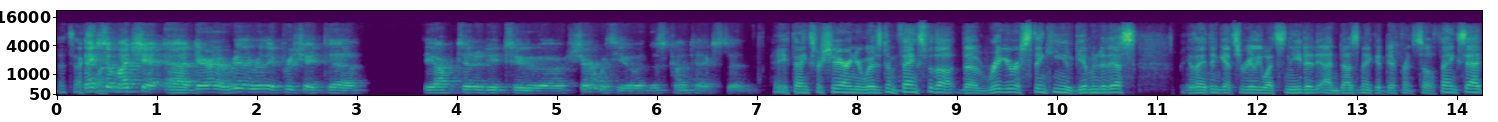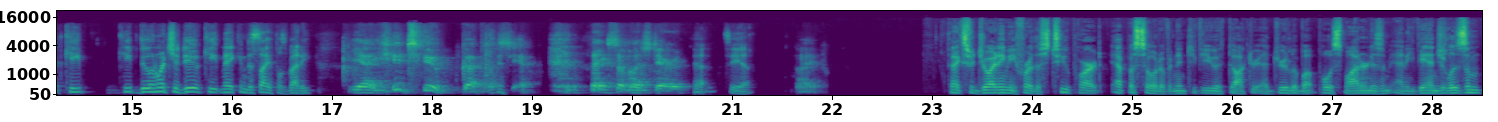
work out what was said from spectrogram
that's excellent. Thanks so much, uh, Darren. I really, really appreciate the the opportunity to uh, share with you in this context. And hey, thanks for sharing your wisdom. Thanks for the the rigorous thinking you've given to this because I think it's really what's needed and does make a difference. So thanks, Ed. Keep keep doing what you do. Keep making disciples, buddy. Yeah, you too. God bless you. thanks so much, Darren. Yeah. See ya. Bye. Thanks for joining me for this two part episode of an interview with Dr. Ed Drew about postmodernism and evangelism.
